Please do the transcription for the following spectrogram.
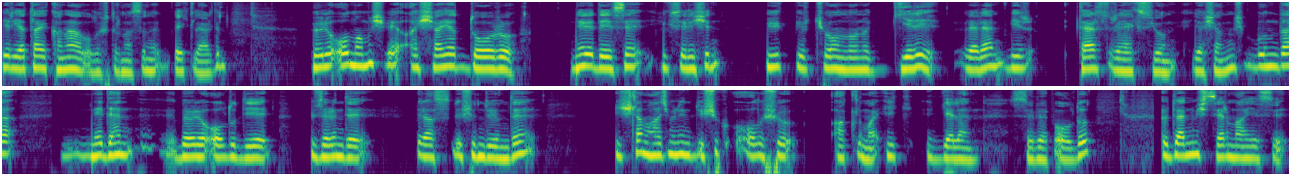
bir yatay kanal oluşturmasını beklerdim. Böyle olmamış ve aşağıya doğru neredeyse yükselişin büyük bir çoğunluğunu geri veren bir ters reaksiyon yaşanmış. Bunda neden böyle oldu diye üzerinde biraz düşündüğümde işlem hacminin düşük oluşu aklıma ilk gelen sebep oldu. Ödenmiş sermayesi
